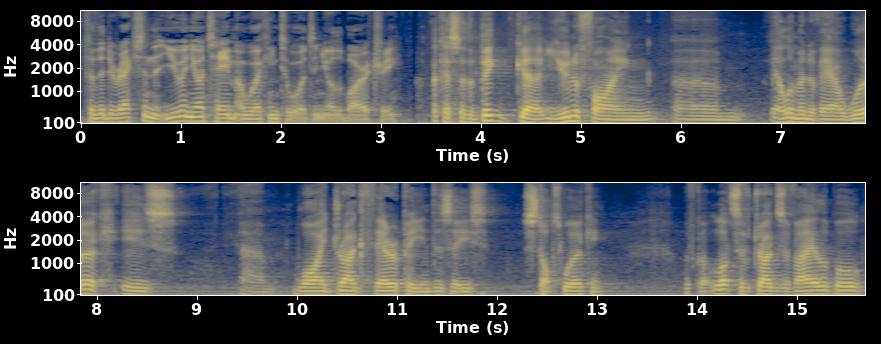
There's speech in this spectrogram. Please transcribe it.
for the direction that you and your team are working towards in your laboratory. Okay, so the big uh, unifying um, element of our work is um, why drug therapy in disease stops working. We've got lots of drugs available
